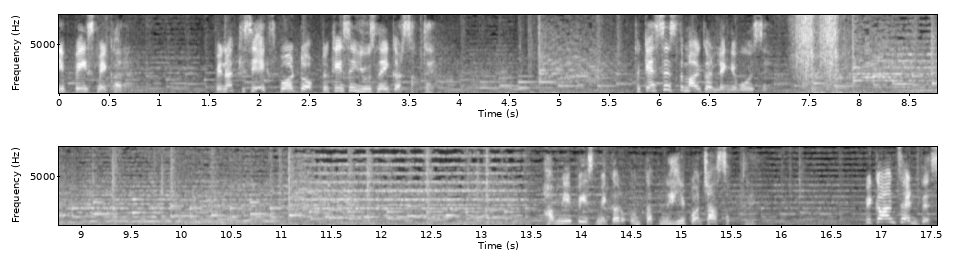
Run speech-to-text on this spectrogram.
ये पेस मेकर है। बिना किसी एक्सपर्ट डॉक्टर के इसे यूज़ नहीं कर सकते। तो कैसे इस्तेमाल कर लेंगे वो इसे? हम ये पेसमेकर उन तक नहीं पहुँचा सकते। We can send this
